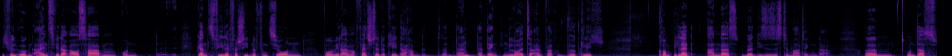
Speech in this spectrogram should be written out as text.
ich will irgendeins wieder raushaben und äh, ganz viele verschiedene Funktionen, wo man wieder einfach feststellt, okay, da haben, da, da, da denken Leute einfach wirklich komplett anders über diese Systematiken da. Ähm, und das,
